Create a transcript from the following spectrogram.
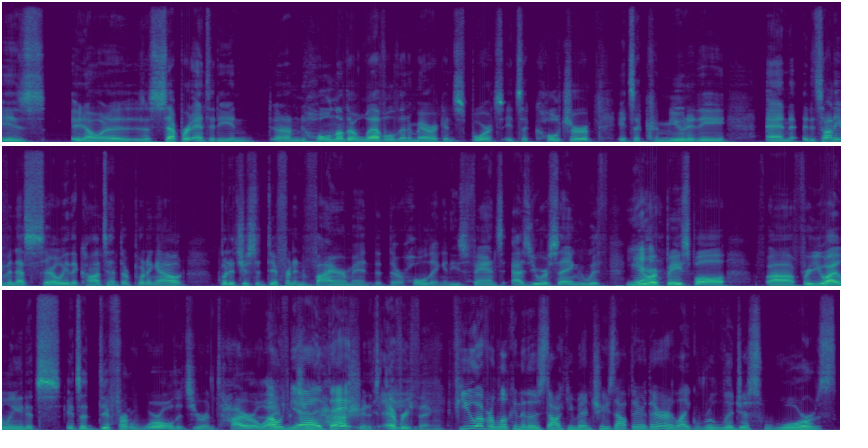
is you know is a separate entity and on a whole nother level than American sports. It's a culture, it's a community, and it's not even necessarily the content they're putting out, but it's just a different environment that they're holding. And these fans, as you were saying with Yeah. New York baseball. Uh, for you, Eileen, it's it's a different world. It's your entire life. Oh, it's yeah, your they- passion. it's everything. if you ever look into those documentaries out there, there are like religious wars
